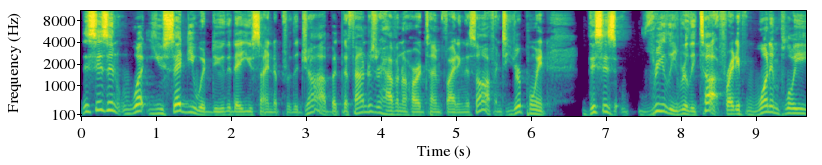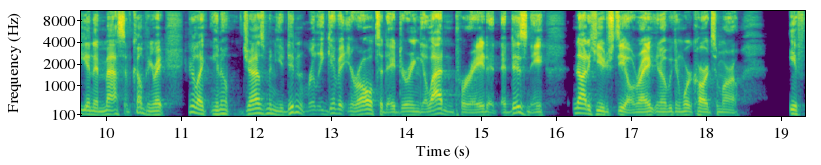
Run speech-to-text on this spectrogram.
this isn't what you said you would do the day you signed up for the job. But the founders are having a hard time fighting this off. And to your point, this is really, really tough, right? If one employee in a massive company, right, you're like, you know, Jasmine, you didn't really give it your all today during the Aladdin parade at, at Disney. Not a huge deal, right? You know, we can work hard tomorrow. If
